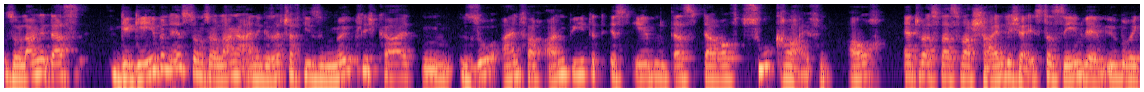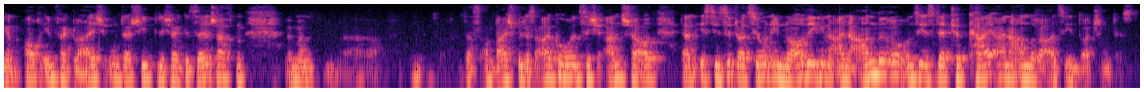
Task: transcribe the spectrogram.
solange das gegeben ist und solange eine Gesellschaft diese Möglichkeiten so einfach anbietet, ist eben das darauf zugreifen auch etwas, was wahrscheinlicher ist. Das sehen wir im Übrigen auch im Vergleich unterschiedlicher Gesellschaften. Wenn man äh, das am Beispiel des Alkohols sich anschaut, dann ist die Situation in Norwegen eine andere und sie ist der Türkei eine andere, als sie in Deutschland ist.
